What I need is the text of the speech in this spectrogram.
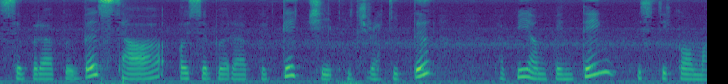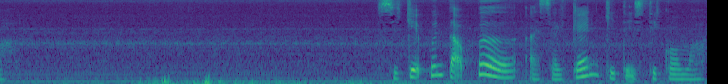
seberapa besar atau seberapa kecil hijrah kita, tapi yang penting istiqamah. Sikit pun tak apa, asalkan kita istiqamah.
